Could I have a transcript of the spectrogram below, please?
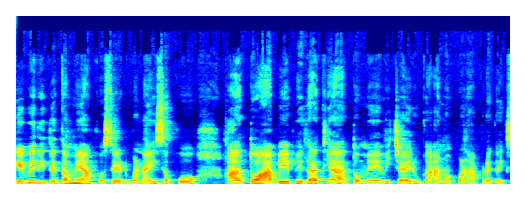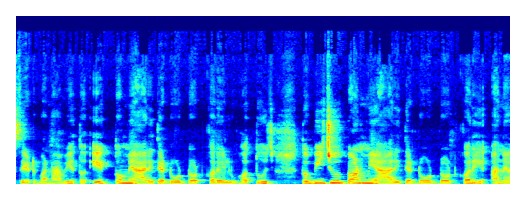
કેવી રીતે તમે આખો સેટ બનાવી શકો. તો આ બે ભેગા થયા તો મેં વિચાર્યું કે આનો પણ આપણે કંઈક સેટ બનાવીએ. તો એક તો મેં આ રીતે ડોટ ડોટ કરેલું હતું જ. તો બીજું પણ મેં આ રીતે ડોટ ડોટ કરી અને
